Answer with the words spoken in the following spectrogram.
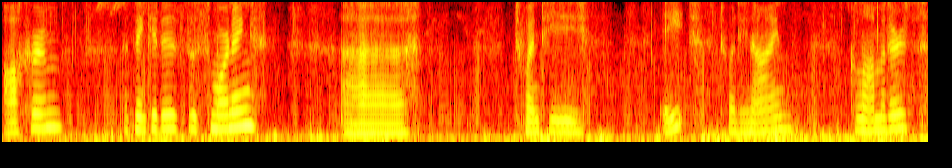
Aughrim, I think it is this morning uh, 28, 29 kilometers.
